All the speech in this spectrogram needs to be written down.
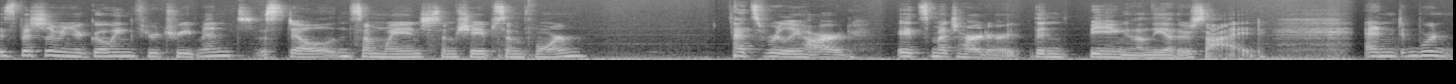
especially when you're going through treatment still in some way, in some shape, some form. That's really hard. It's much harder than being on the other side. And we're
